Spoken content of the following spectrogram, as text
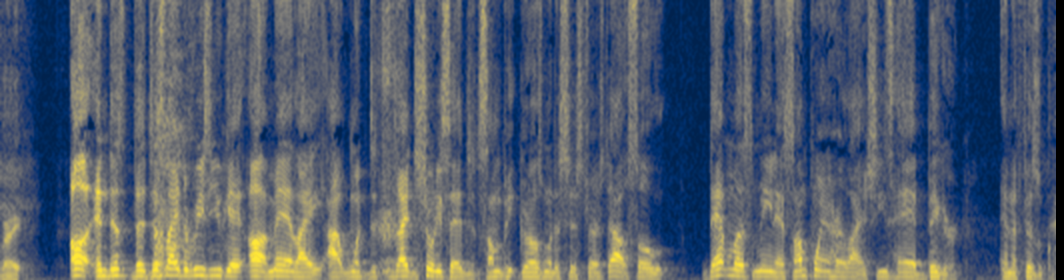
Right. Uh, and just the, just like the reason you get, oh man, like I want, to, like the shorty said, some pe- girls want the shit stretched out. So that must mean at some point in her life she's had bigger in the physical.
